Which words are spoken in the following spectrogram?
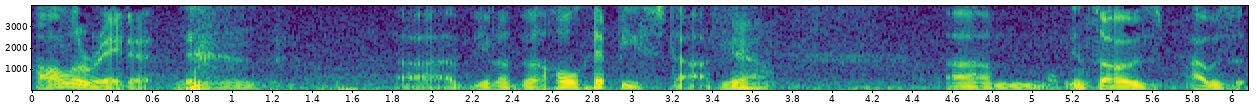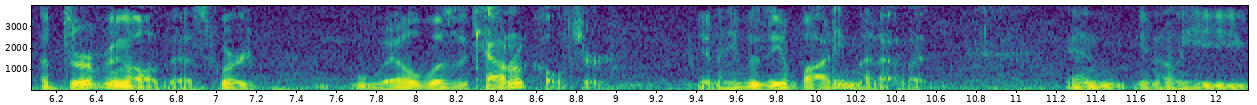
tolerate it. uh, you know, the whole hippie stuff. Yeah. Um, and so I was I was observing all this, where Will was the counterculture. You know, he was the embodiment of it, and you know he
